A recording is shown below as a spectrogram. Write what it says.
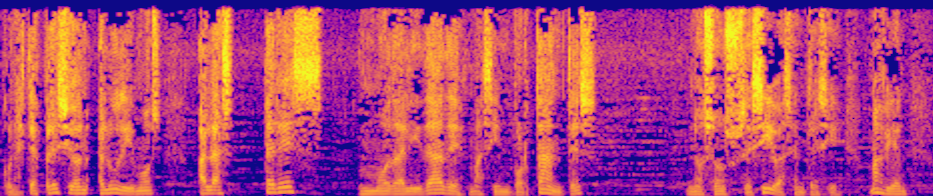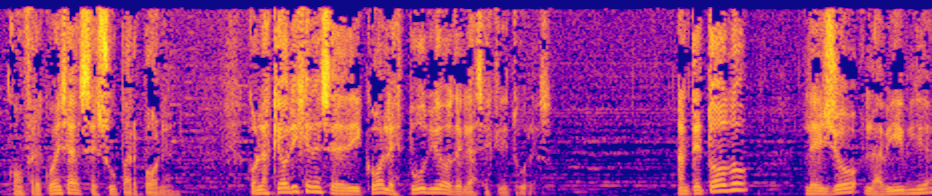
Con esta expresión aludimos a las tres modalidades más importantes, no son sucesivas entre sí, más bien con frecuencia se superponen, con las que Orígenes se dedicó al estudio de las escrituras. Ante todo, leyó la Biblia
